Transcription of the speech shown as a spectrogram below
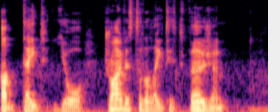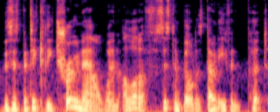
update your drivers to the latest version. This is particularly true now when a lot of system builders don't even put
